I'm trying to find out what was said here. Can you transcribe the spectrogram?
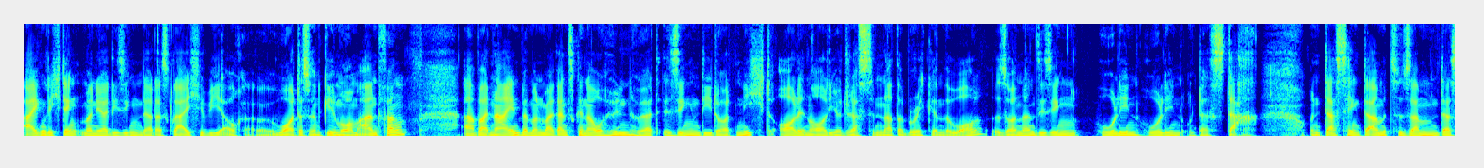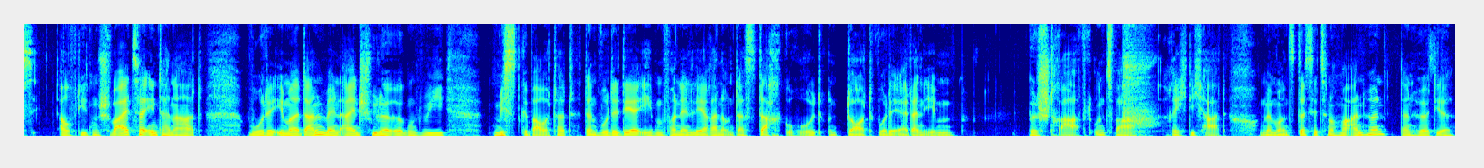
eigentlich denkt man ja, die singen da das gleiche wie auch äh, Waters und Gilmore am Anfang. Aber nein, wenn man mal ganz genau hinhört, singen die dort nicht All in All You're Just Another Brick in the Wall, sondern sie singen Hol ihn, hol ihn unter das Dach. Und das hängt damit zusammen, dass auf diesem Schweizer Internat wurde immer dann, wenn ein Schüler irgendwie Mist gebaut hat, dann wurde der eben von den Lehrern unter das Dach geholt und dort wurde er dann eben bestraft und zwar richtig hart. Und wenn wir uns das jetzt nochmal anhören, dann hört ihr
